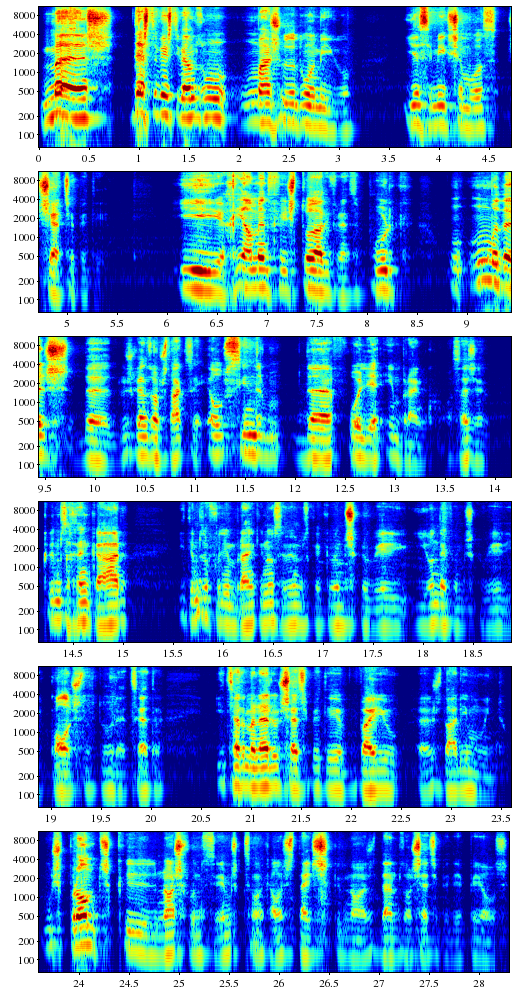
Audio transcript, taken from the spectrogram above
Mas, desta vez tivemos um, uma ajuda de um amigo, e esse amigo chamou-se ChatGPT. E realmente fez toda a diferença, porque uma das da, dos grandes obstáculos é o síndrome da folha em branco. Ou seja, queremos arrancar e temos a folha em branco e não sabemos o que é que vamos escrever e, onde é que vamos escrever e qual a estrutura, etc. E de certa maneira o ChatGPT veio ajudar e muito. Os prompts que nós fornecemos, que são aqueles textos que nós damos ao ChatGPT para, eles,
